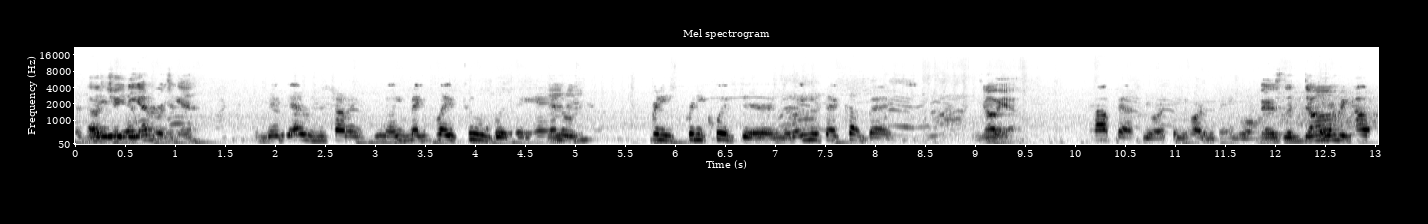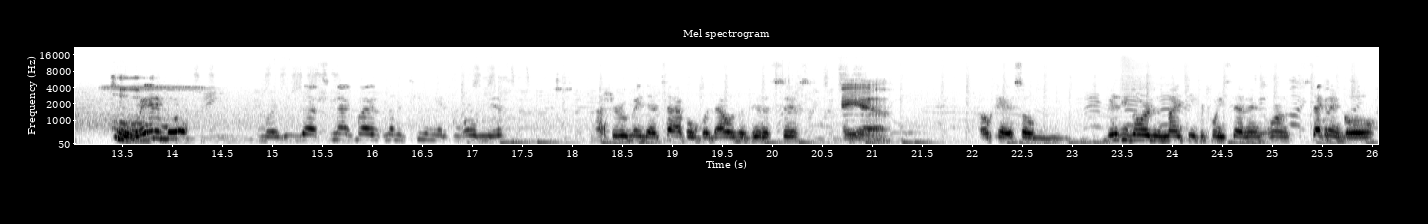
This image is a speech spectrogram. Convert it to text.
That was J.D. JD Edwards again. J.D. Edwards is trying to, you know, he's making plays too, but he handles Mhm. pretty pretty quick there. And the way he hit that cutback, Oh, yeah. how fast you are, it's gonna be hard to get angle on. There's the So here we go. Oh. Ran him but he got smacked by another teammate from Ole Miss. Not sure who made that tackle, but that was a good assist. Yeah. Okay, so Busy Lord is 19 for 27. We're on second and goal.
